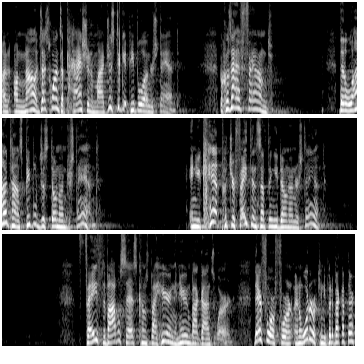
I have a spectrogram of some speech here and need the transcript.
on, on knowledge, that's why it's a passion of mine, just to get people to understand. Because I have found that a lot of times people just don't understand. And you can't put your faith in something you don't understand. Faith, the Bible says, comes by hearing and hearing by God's word. Therefore, for in order, can you put it back up there?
